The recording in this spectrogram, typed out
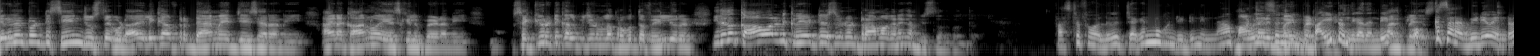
జరిగినటువంటి సీన్ చూస్తే కూడా హెలికాప్టర్ డ్యామేజ్ చేశారని ఆయన కాన్వాయ్ వేసుకెళ్ళిపోయాడని సెక్యూరిటీ కల్పించడంలో ప్రభుత్వ ఫెయిల్యూర్ అని ఇదేదో కావాలని క్రియేట్ చేస్తున్నటువంటి డ్రామాగానే కనిపిస్తుంది కొంత. First of all Jaganmohan Reddy నిన్న బయట ఉంది కదండి. ఒక్కసారి ఆ వీడియో ఏంటో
